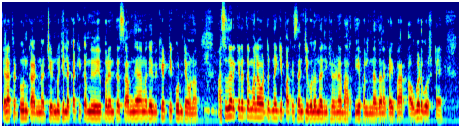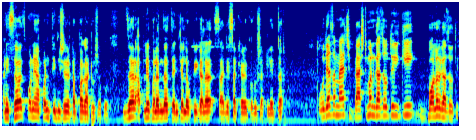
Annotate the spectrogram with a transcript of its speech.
त्याला तटून काढणं चेंडूची लकाकी कमी होईपर्यंत सामन्यामध्ये विकेट टिकून ठेवणं असं जर केलं तर मला वाटत नाही की पाकिस्तानची गोलंदाजी खेळणं भारतीय फलंदाजांना काही फार अवघड गोष्ट आहे. आणि सहजपणे आपण तीनशेचा टप्पा गाठू शकू. जर आपले फलंदाज त्यांच्या लौकिकाला साजेसा खेळ करू शकले तर. उद्याचा मॅच बॅट्समन गाजवतील की बॉलर गाजवतील?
